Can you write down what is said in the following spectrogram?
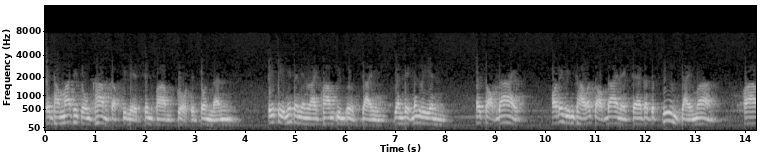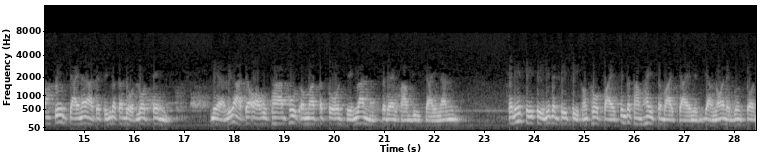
เป็นธรรมะที่ตรงข้ามกับกิเลสเช่นความโกรธเป็นต้นนั้นปิตินี้เป็นอย่างไรความอิ่มเอิบใจ อย่างเด็กนักเรียนไปสอบได้ พอได้ยินข่าวว่าสอบได้เนี่ยแกก็จะปลื้มใจมาก ความปลื้มใจนั้นอาจจะถึงกับกระโดดโลดเต้น เนี่ย หรืออาจจะออกอุทานพูดออกมาตะโกนเสียงลั่น แสดงความดีใจนั้นทีนี้ปีตินี้เป็นปีติของทั่วไป ซึ่งก็ทำให้สบายใจอย่างน้อยในเบื้องต้น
